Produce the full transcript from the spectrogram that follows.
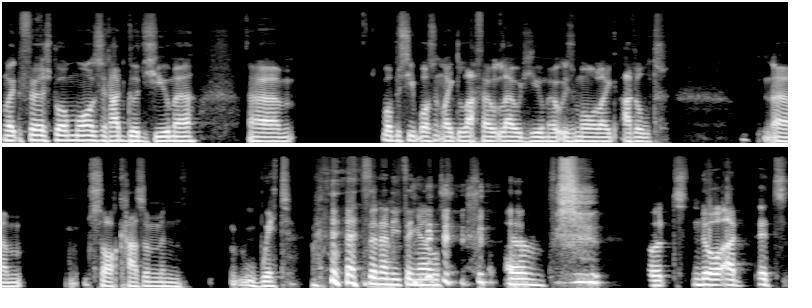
like the first one was. It had good humor. Um, obviously, it wasn't like laugh out loud humor. It was more like adult um, sarcasm and wit than anything else. um, but no, I, it's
